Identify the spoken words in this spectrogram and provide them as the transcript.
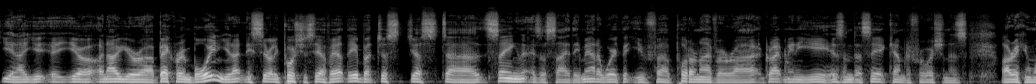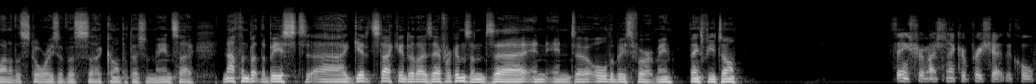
You know, you, you're, I know you're a backroom boy and you don't necessarily push yourself out there, but just just uh, seeing, as I say, the amount of work that you've uh, put on over uh, a great many years and to see it come to fruition is, I reckon, one of the stories of this uh, competition, man. So nothing but the best. Uh, get it stuck into those Africans and uh, and and all the best for it, man. Thanks for your time. Thanks very much, Nick. Appreciate the call.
